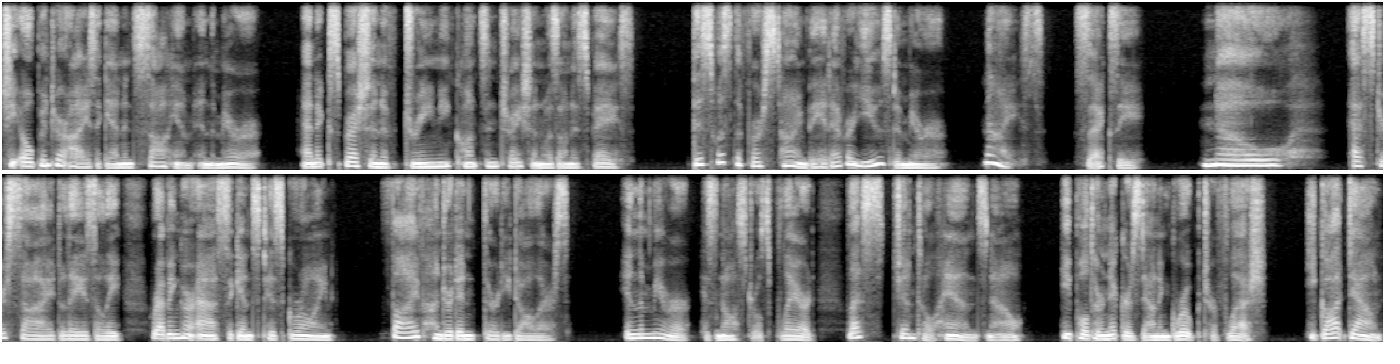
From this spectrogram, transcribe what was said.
She opened her eyes again and saw him in the mirror. An expression of dreamy concentration was on his face. This was the first time they had ever used a mirror. Nice. Sexy. No. Esther sighed lazily, rubbing her ass against his groin. $530. In the mirror, his nostrils flared, less gentle hands now. He pulled her knickers down and groped her flesh. He got down,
